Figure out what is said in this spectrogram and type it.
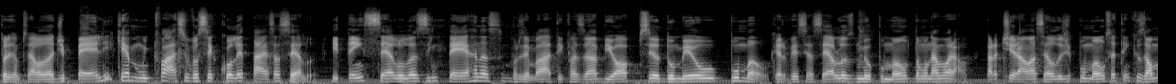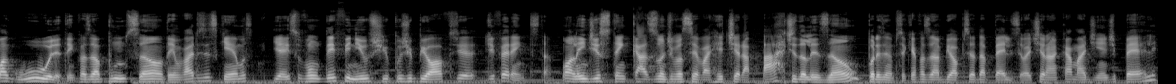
por exemplo, célula de pele, que é muito fácil você coletar essa célula. E tem células internas, por exemplo, ah, tem que fazer uma biópsia do meu pulmão. Quero ver se as células do meu pulmão estão na moral. Para tirar uma célula de pulmão, você tem que usar uma agulha, tem que fazer uma punção, tem vários esquemas. E aí isso vão definir os tipos de biópsia diferentes, tá? Bom, além disso, tem casos onde você vai retirar parte da lesão. Por exemplo, você quer fazer uma biópsia da pele, você vai tirar uma camadinha de pele.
